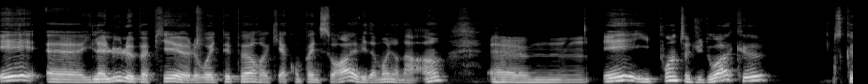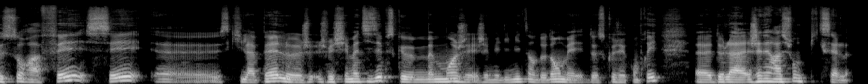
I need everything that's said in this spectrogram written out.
Et il a lu le papier, le white paper qui accompagne Sora. Évidemment, il y en a un. et il pointe du doigt que ce que Sora fait, c'est euh, ce qu'il appelle, je, vais schématiser parce que même moi j'ai mes limites hein, dedans, mais de ce que j'ai compris, euh, de la génération de pixels.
